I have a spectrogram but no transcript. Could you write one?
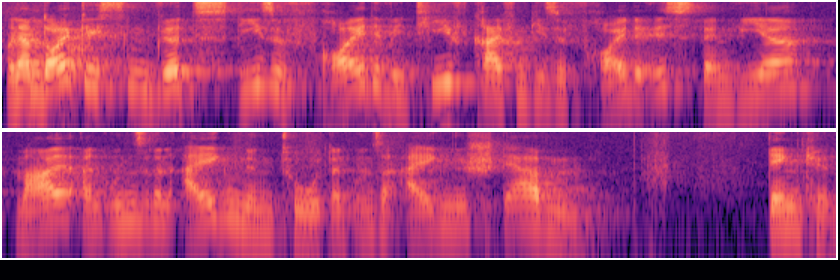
Und am deutlichsten wird diese Freude, wie tiefgreifend diese Freude ist, wenn wir mal an unseren eigenen Tod, an unser eigenes Sterben denken.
